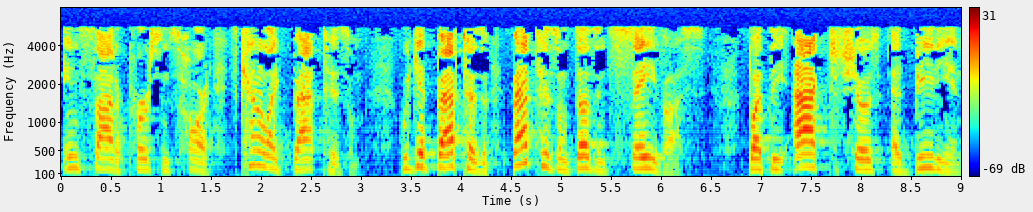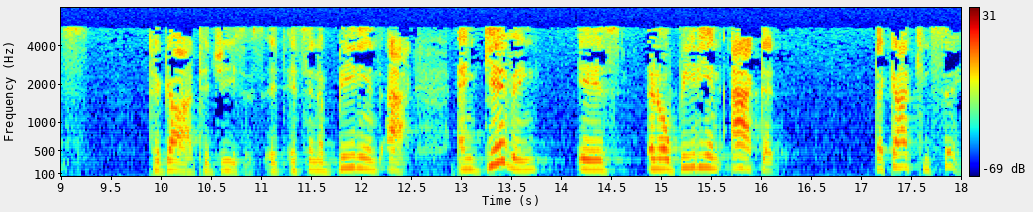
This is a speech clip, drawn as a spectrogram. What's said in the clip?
inside a person's heart. It's kind of like baptism. We get baptism. Baptism doesn't save us, but the act shows obedience to God, to Jesus. It, it's an obedient act. And giving is an obedient act that, that God can see.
